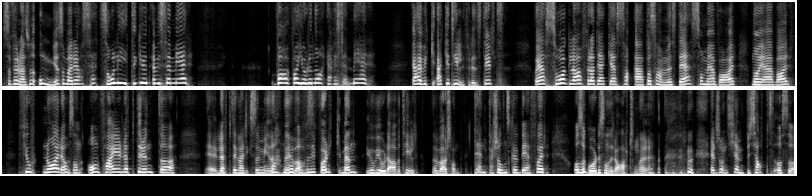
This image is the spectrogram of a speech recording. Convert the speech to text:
så føler jeg meg som en unge som bare har sett så lite Gud. Jeg vil se mer. Hva, hva gjør du nå? Jeg vil se mer. Jeg er ikke, tilfredsstilt. Og jeg er så glad for at jeg ikke er på samme sted som jeg var når jeg var 14 år og sånn on fire løpte rundt. og jeg løpte kanskje ikke så mye da, når jeg bare får si folk, men jo, vi gjorde det av og til. Det var sånn, Den personen skal vi be for. Og så går det sånn rart. sånn Eller sånn kjempekjapt. Og så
